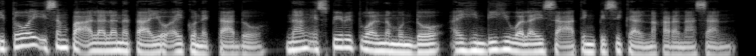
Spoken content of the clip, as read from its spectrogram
Ito ay isang paalala na tayo ay konektado, na ang espiritual na mundo ay hindi hiwalay sa ating pisikal na karanasan.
